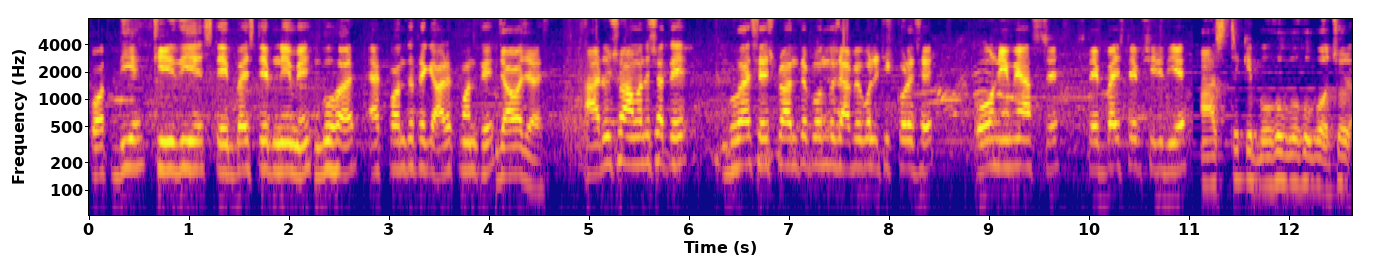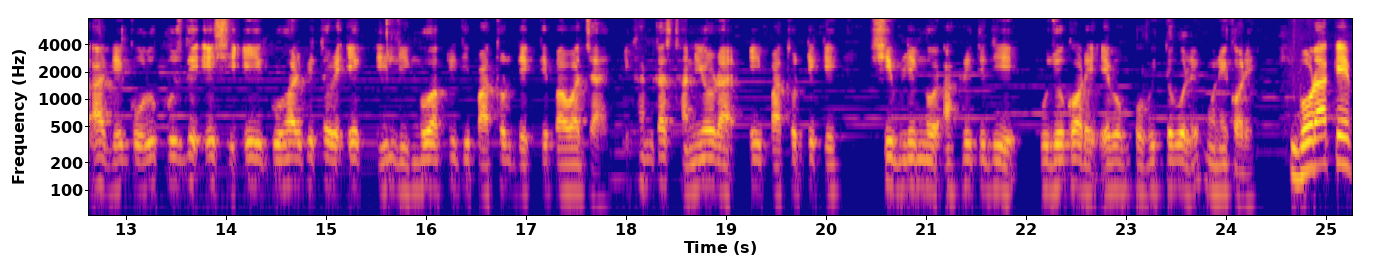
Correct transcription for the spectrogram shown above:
পথ দিয়ে, সিঁড়ি দিয়ে স্টেপ বাই স্টেপ নেমে গুহার এক প্রান্ত থেকে আরেক প্রান্তে যাওয়া যায়। আরুষও আমাদের সাথে গুহার শেষ প্রান্তে পর্যন্ত যাবে বলে ঠিক করেছে। ও নেমে আসছে। স্টেপ বাই স্টেপ সিঁড়ি দিয়ে। আজ থেকে বহু বহু বছর আগে গরু খুঁজতে এসে এই গুহার ভিতরে একটি লিঙ্গ আকৃতি পাথর দেখতে পাওয়া যায়। এখানকার স্থানীয়রা এই পাথরটিকে শিবলিঙ্গ আকৃতি দিয়ে পুজো করে এবং পবিত্র বলে মনে করে। বোরা কেপ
